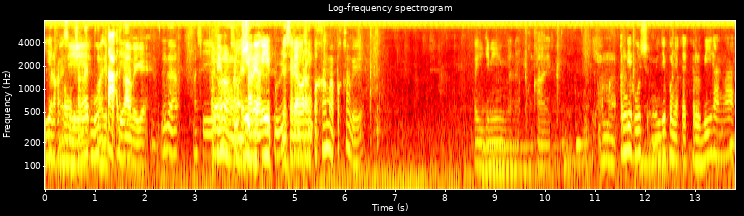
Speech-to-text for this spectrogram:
Iya lah kan kalau bisa ngeliat masih buta dia enggak masih Tapi emang dasarnya dasarnya orang peka mah peka BG. Kayak gini mana peka itu. ya, emang kan dia khusus dia punya kayak kelebihan lah.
